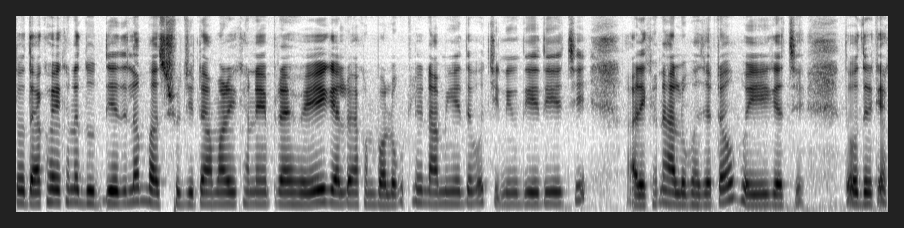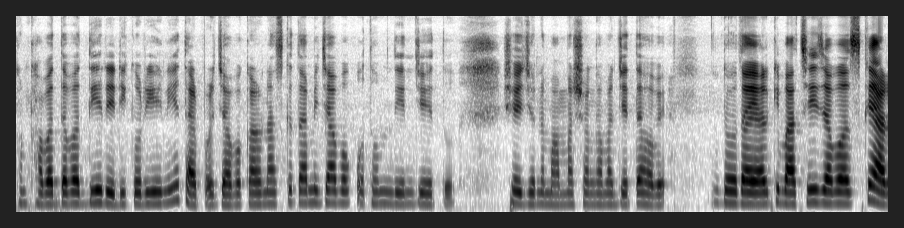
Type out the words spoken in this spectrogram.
তো দেখো এখানে দুধ দিয়ে দিলাম, বাস সুজিটা আমার এখানে প্রায় হয়েই গেল। এখন বলক উঠলে নামিয়ে দেবো, চিনিও দিয়ে দিয়েছি আর এখানে আলু ভাজাটাও হয়েই গেছে। তো ওদেরকে এখন খাবার দাবার দিয়ে রেডি করিয়ে নিয়ে তারপর যাব, কারণ আজকে তো আমি যাব প্রথম দিন যেহেতু, সেই জন্য মামার সঙ্গে আমার যেতে হবে। তো তাই আর কি বাঁচেই যাব আজকে। আর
